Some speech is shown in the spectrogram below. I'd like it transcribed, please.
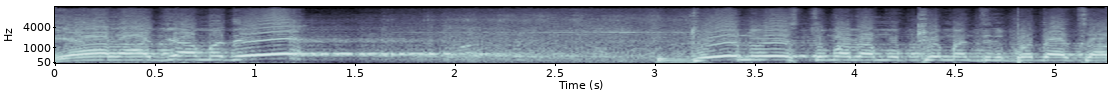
या राज्यामध्ये दोन वेळेस तुम्हाला मुख्यमंत्री पदाचा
